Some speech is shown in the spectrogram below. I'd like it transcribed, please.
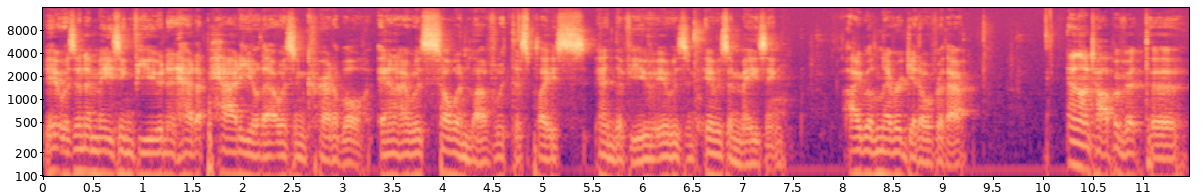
It was an amazing view, and it had a patio that was incredible. And I was so in love with this place and the view. It was it was amazing. I will never get over that. And on top of it, the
